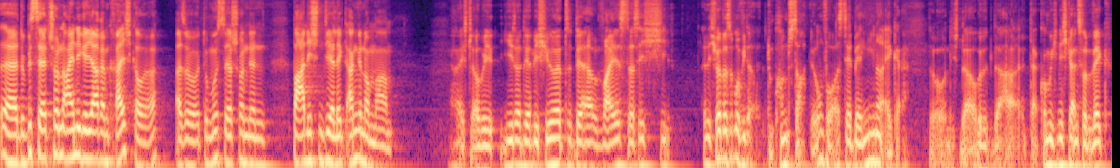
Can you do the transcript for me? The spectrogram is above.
äh, du bist ja jetzt schon einige Jahre im Kraichgau, ja? Also du musst ja schon den badischen Dialekt angenommen haben. Ja, ich glaube, jeder, der mich hört, der weiß, dass ich, also ich höre das immer wieder, du kommst doch irgendwo aus der Berliner Ecke. So, und ich glaube, da, da komme ich nicht ganz von weg.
